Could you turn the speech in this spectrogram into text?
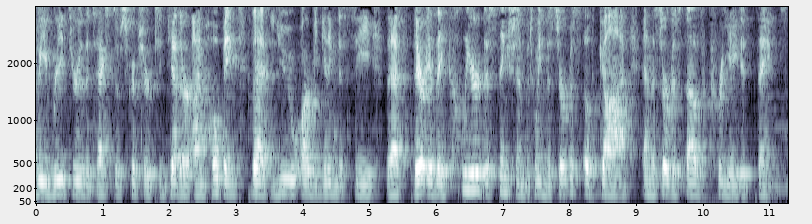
we read through the text of Scripture together, I'm hoping that you are beginning to see that there is a clear distinction between the service of God and the service of created things.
